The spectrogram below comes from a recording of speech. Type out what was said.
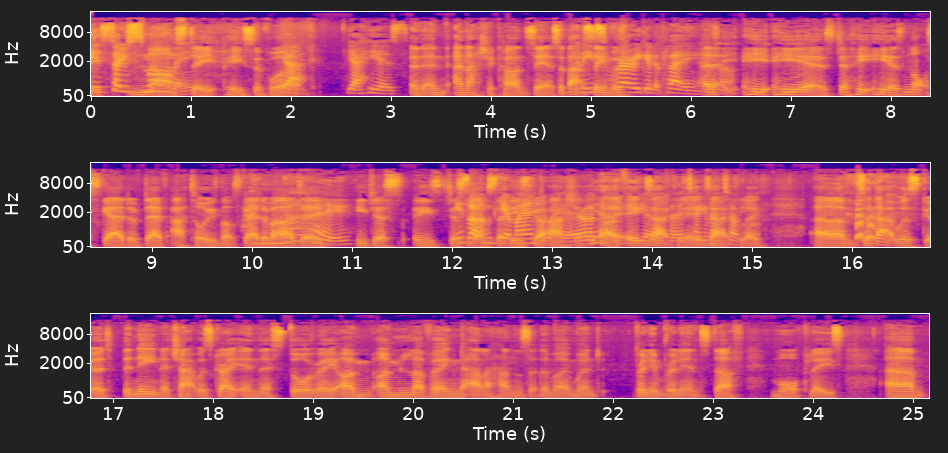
he is so smarmy. nasty piece of work, Yeah. Yeah, he is. and and and Asha can't see it. So that and he's scene was very good at playing it. uh, well. he he is just he, he is not scared of Dev at all. He's not scared I of Aadi. know. He just he's just He's like, "I'm gonna that get my he's got underwear here. Asha. I've Yeah, got a video of her exactly, her exactly. Um, so that was good. The Nina chat was great in this story. I'm I'm loving the Alahans at the moment. Brilliant, brilliant stuff. More, please. Um,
